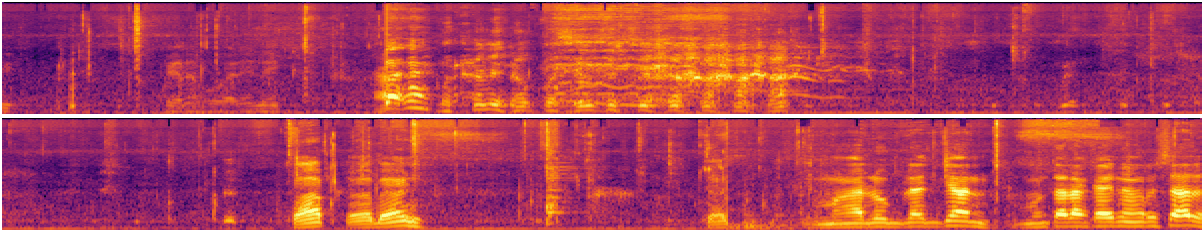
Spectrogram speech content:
dito. Grabe sulit oh. Hmm. Sarap, kabayan. Yung mga low blood dyan, pumunta lang kayo ng Rizal.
